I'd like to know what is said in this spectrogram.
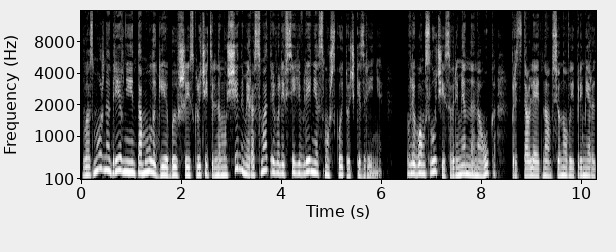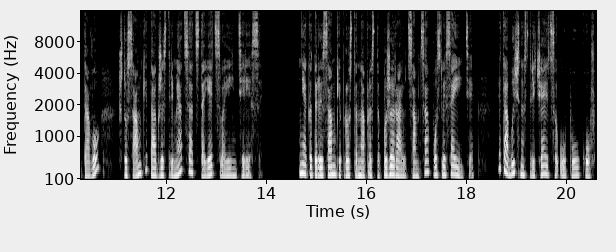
Возможно, древние энтомологи, бывшие исключительно мужчинами, рассматривали все явления с мужской точки зрения. В любом случае, современная наука представляет нам все новые примеры того, что самки также стремятся отстоять свои интересы. Некоторые самки просто-напросто пожирают самца после соития. Это обычно встречается у пауков,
